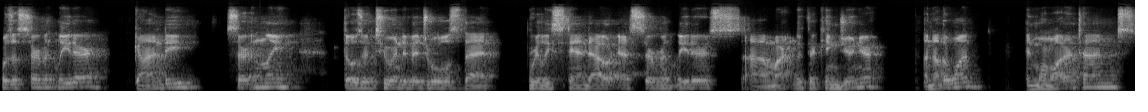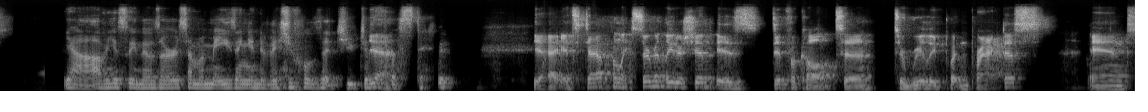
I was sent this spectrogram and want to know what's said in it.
was a servant leader, Gandhi, certainly. Those are two individuals that really stand out as servant leaders. Uh, Martin Luther King Jr., another one in more modern times. Yeah, obviously, those are some amazing individuals that you just yeah. listed. Yeah, it's definitely servant leadership is difficult to to really put in practice, and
